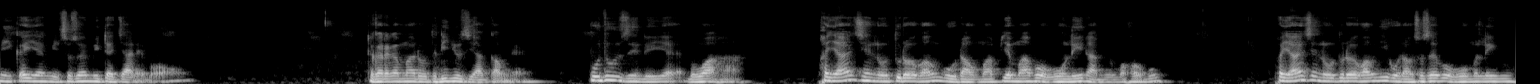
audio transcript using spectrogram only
မီကြက်ရက်မီဆွဆွဲမိတတ်ကြတယ်ပေါ့တက္ကရာကမတို့တတိပြုစရာကောင်းတယ်ပုထုဇဉ်တွေရဲ့ဘဝဟာဖယားရှင်တို့သူတော်ကောင်းကိုတောင်မှပြမဖို့ဝန်လေးတာမျိုးမဟုတ်ဘူးဖယားရှင်တို့သူတော်ကောင်းကြီးကိုတောင်ဆွဆွဲဖို့ဝန်မလေးဘူး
